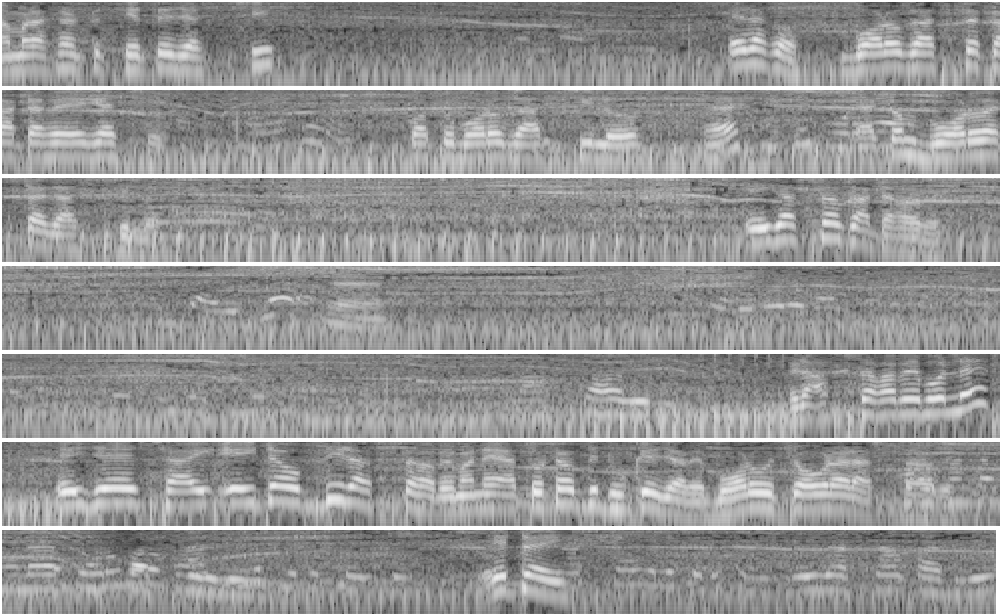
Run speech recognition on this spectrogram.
আমরা এখন একটু খেতে যাচ্ছি। এ দেখো বড় গাছটা কাটা হয়ে গেছে। কত বড় গাছ ছিল হ্যাঁ? একদম বড় একটা গাছ ছিল। এই গাছটাও কাটা হবে। হ্যাঁ। রাস্তা হবে বলে এই যে সাইড এইটা অবধি রাস্তা হবে মানে এতটা অবধি ঢুকে যাবে, বড় চওড়া রাস্তা হবে। এটাই। ওই গাছটাও কাটবে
